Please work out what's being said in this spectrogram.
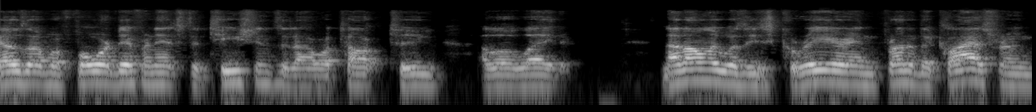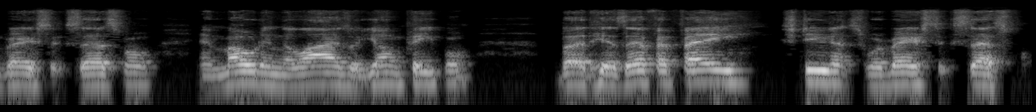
goes over four different institutions that I will talk to a little later. Not only was his career in front of the classroom very successful in molding the lives of young people, but his FFA students were very successful.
